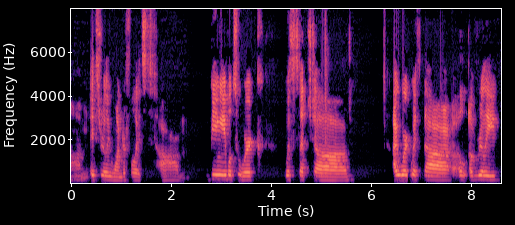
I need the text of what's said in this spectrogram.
um, it's really wonderful. It's um, being able to work with such a, I work with uh, a, a really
